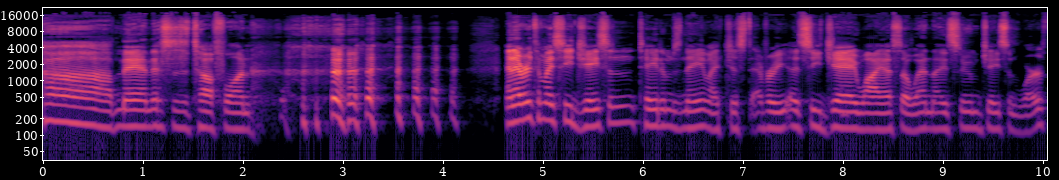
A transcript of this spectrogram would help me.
Ah, man, this is a tough one. and every time I see Jayson Tatum's name, I just every I see J A Y S O N, I assume Jayson Werth.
